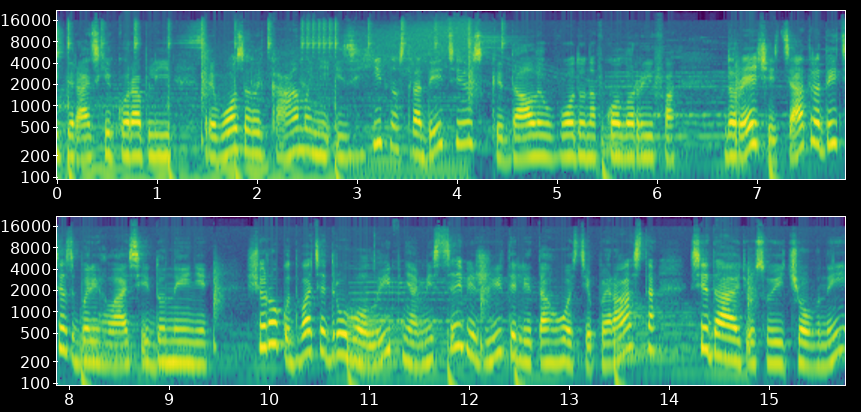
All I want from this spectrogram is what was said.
і піратські кораблі, привозили камені і згідно з традицією скидали у воду навколо рифа. До речі, ця традиція зберіглася й донині. Щороку, 22 липня, місцеві жителі та гості Пераста сідають у свої човни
